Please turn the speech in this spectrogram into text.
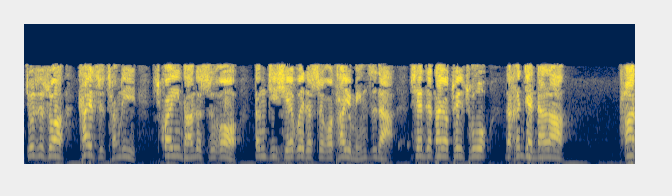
就是说开始成立观音堂的时候，登记协会的时候，他有名字的，现在他要退出，那很简单了，他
